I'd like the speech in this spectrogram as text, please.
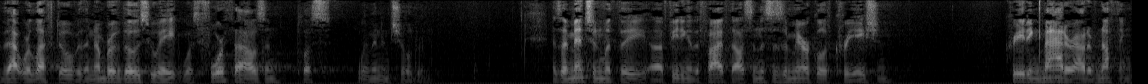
that were left over. The number of those who ate was 4,000 plus women and children. As I mentioned with the uh, feeding of the 5,000, this is a miracle of creation, creating matter out of nothing,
